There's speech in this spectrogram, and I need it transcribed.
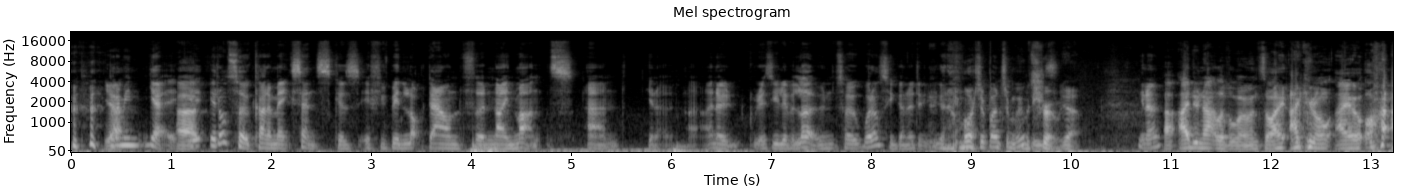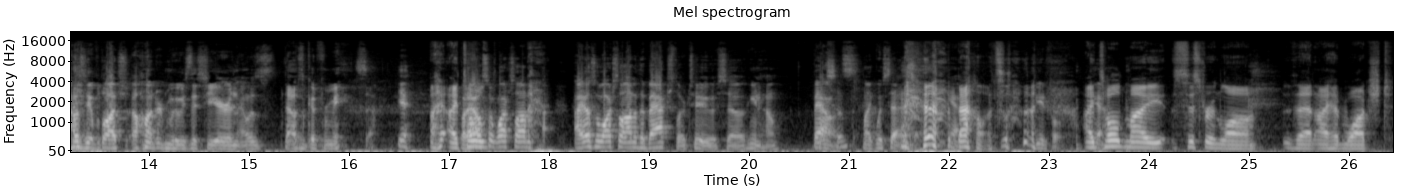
yeah. But I mean, yeah, it- Uh, it, it also kind of makes sense because if you've been locked down for nine months and you know, I, I know Grizz, you live alone, so what else are you going to do? You're going to watch a bunch of movies. it's true. Yeah. You know, Uh, I do not live alone, so I, I can only, I, I was able to watch 100 movies this year, and that was that was good for me. So, yeah. I, I but told I also watched a lot of I also watched a lot of The Bachelor too. So you know, balance, Awesome. like we said. Yeah, balance. beautiful. I Yeah. told my sister-in-law that I had watched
